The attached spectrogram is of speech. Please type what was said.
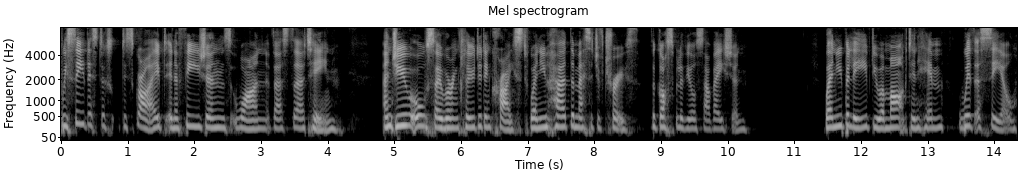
We see this de- described in Ephesians 1, verse 13. And you also were included in Christ when you heard the message of truth, the gospel of your salvation. When you believed, you were marked in him with a seal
